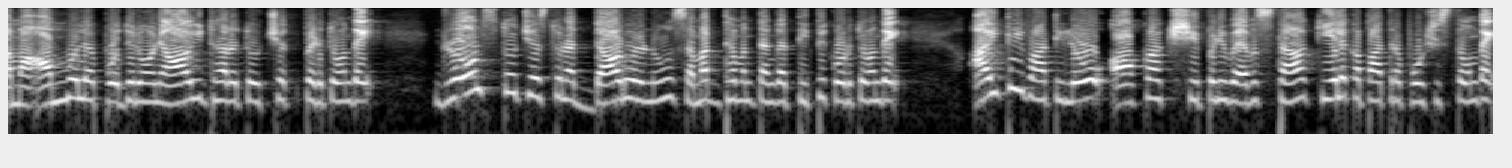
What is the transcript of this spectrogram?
తమ అమ్ముల పొదిలోని ఆయుధాలతో చెక్ పెడుతోంది. డ్రోన్స్తో చేస్తున్న దాడులను సమర్థవంతంగా తిప్పికొడుతోంది. ఐటీ వాటిలో ఆకాశ్ క్షిపణి వ్యవస్థ కీలక పాత్ర పోషిస్తోంది.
